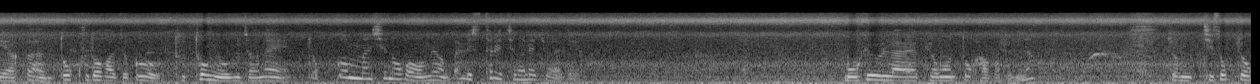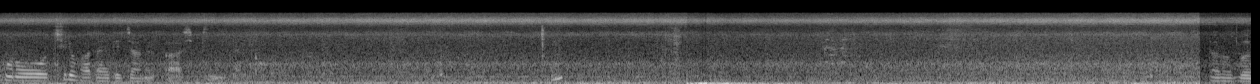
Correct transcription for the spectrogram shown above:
이게 약간 또 굳어가지고 두통이 오기 전에 조금만 신호가 오면 빨리 스트레칭을 해줘야 돼요. 목요일날 병원 또 가거든요. 좀 지속적으로 치료받아야 되지 않을까 싶습니다, 이거. 응? 여러분,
